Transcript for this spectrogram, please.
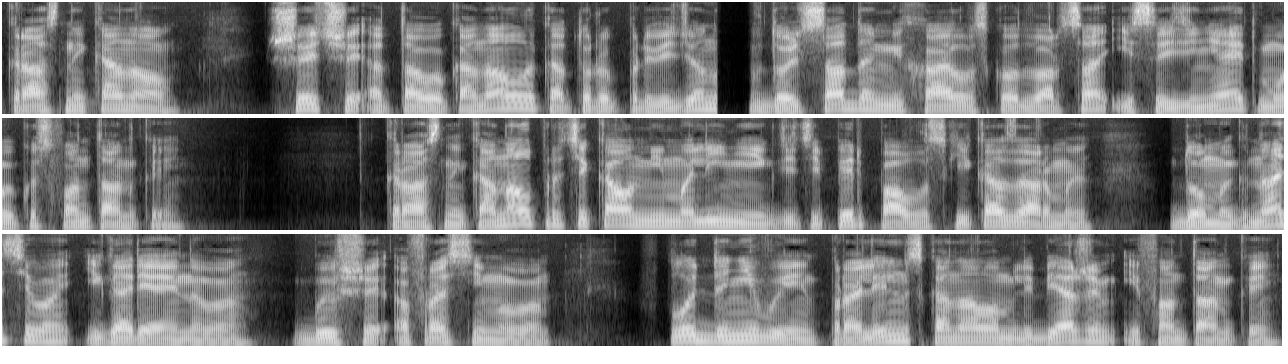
Красный канал, шедший от того канала, который проведен вдоль сада Михайловского дворца и соединяет мойку с фонтанкой. Красный канал протекал мимо линии, где теперь Павловские казармы, дом Игнатьева и Горяинова, бывший Афросимова, вплоть до Невы, параллельно с каналом Лебяжем и Фонтанкой.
